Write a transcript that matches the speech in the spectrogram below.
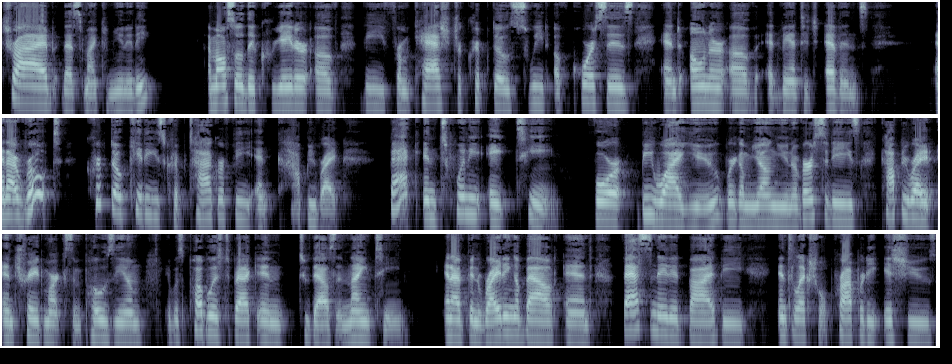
tribe, that's my community. I'm also the creator of the From Cash to Crypto suite of courses and owner of Advantage Evans. And I wrote CryptoKitties Cryptography and Copyright back in 2018. For BYU, Brigham Young University's Copyright and Trademark Symposium. It was published back in 2019. And I've been writing about and fascinated by the intellectual property issues,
